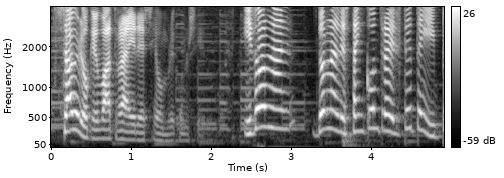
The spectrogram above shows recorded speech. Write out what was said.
sabe lo que va a traer ese hombre consigo. Y Donald, Donald está en contra del TTIP.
